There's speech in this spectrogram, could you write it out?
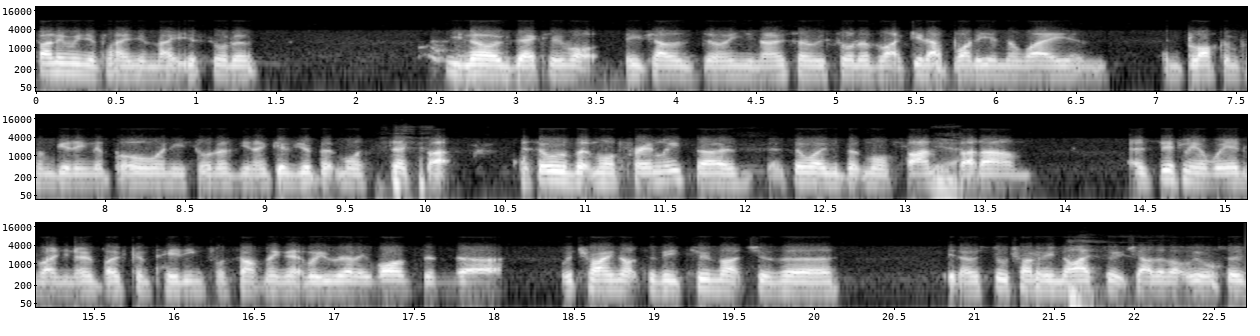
Funny when you're playing your mate. You sort of you know exactly what each other's doing. You know, so we sort of like get our body in the way and and block him from getting the ball, and he sort of you know gives you a bit more stick, but it's all a bit more friendly, so it's always a bit more fun. Yeah. But um, it's definitely a weird one, you know, both competing for something that we really want, and uh, we're trying not to be too much of a, you know, still trying to be nice to each other, but we're also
